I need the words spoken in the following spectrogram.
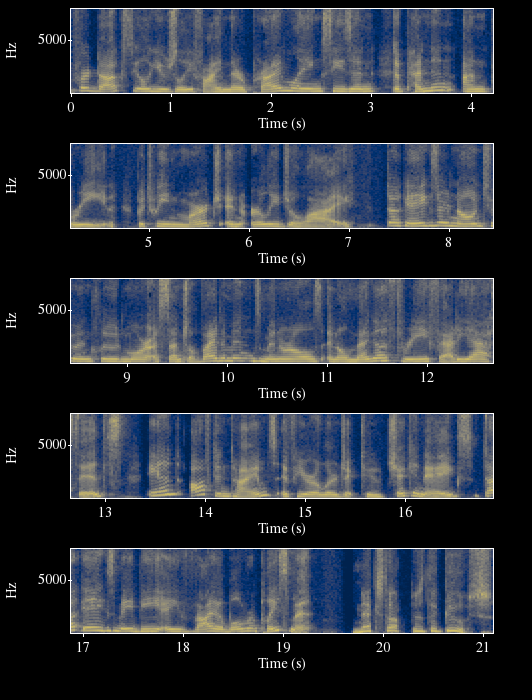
For ducks, you'll usually find their prime laying season dependent on breed between March and early July. Duck eggs are known to include more essential vitamins, minerals, and omega 3 fatty acids. And oftentimes, if you're allergic to chicken eggs, duck eggs may be a viable replacement. Next up is the goose.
